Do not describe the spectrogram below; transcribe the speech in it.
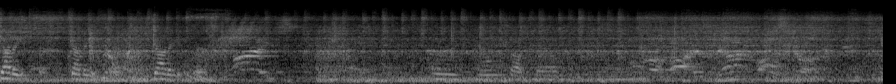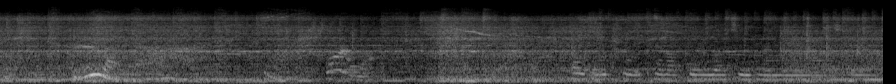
gotta get first. Gotta get first. Gotta get first. Mm, one shot failed. Has game.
